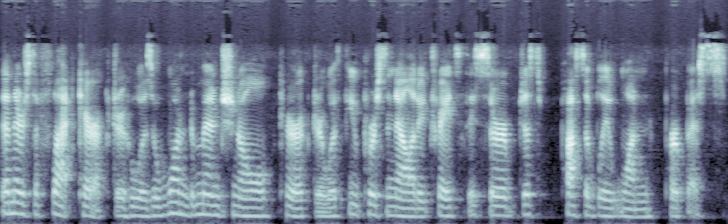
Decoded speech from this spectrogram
Then there's the flat character who is a one-dimensional character with few personality traits. They serve just possibly one purpose.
